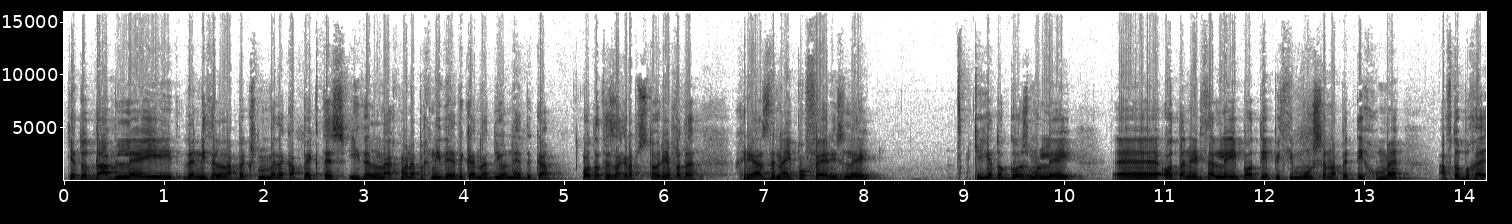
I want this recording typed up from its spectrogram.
Και το νταμπλ λέει δεν ήθελε να παίξουμε με 10 παίκτες. Ήθελε να έχουμε ένα παιχνίδι 11 εναντίον 11. Όταν θες να γράψεις ιστορία, πάντα χρειάζεται να υποφέρεις, λέει. Και για τον κόσμο λέει, ε, όταν ήρθα, λέει, είπα ότι επιθυμούσα να πετύχουμε. Αυτό που είχα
